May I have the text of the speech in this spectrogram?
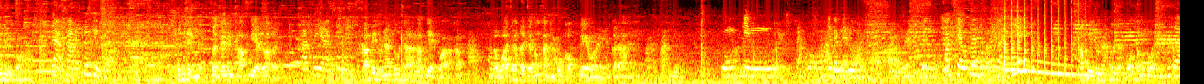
รื่องดื่มก่อนอยากทานเป็นเครื่องดื่มก่อนเครื่องดื่มเลยสนใจเป็นคราฟต์เบียร์หรือเปล่าเอ่ยคาเฟ่ใช่ไหมคราฟต์เบียร์ดูหน้าตู้จะอัปเดตกว่าครับหรือว่าถ้าเกิดจะต้องทานพวกค็อกเทลอะไรอย่างเงี้ยก็ได้ลุงกินกินแบบไหนลุงเป็นค็อกเทลเพื่อนผมไม่ไหวคราฟต์เบียร์ดูหน้าตู้เดี๋ยวเพราะว่าบางตัวเนี่ยไม่ได้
